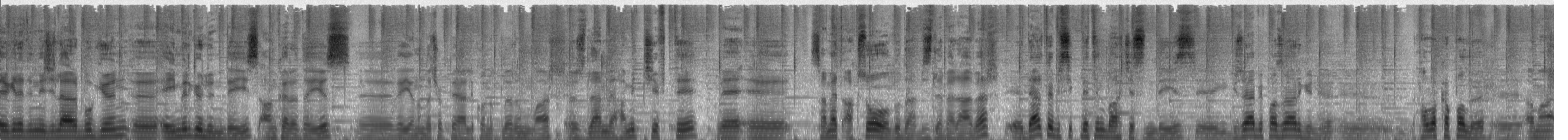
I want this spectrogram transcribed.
Sevgili dinleyiciler bugün e, Eymir Gölü'ndeyiz, Ankara'dayız e, ve yanımda çok değerli konuklarım var. Özlem ve Hamit çifti ve e, Samet Aksoğlu da bizle beraber. Delta Bisiklet'in bahçesindeyiz. Güzel bir pazar günü, hava kapalı ama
